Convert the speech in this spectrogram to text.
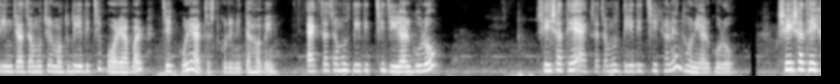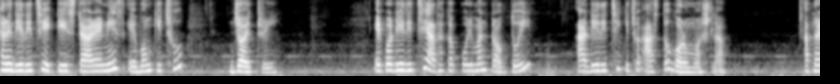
তিন চা চামচের মতো দিয়ে দিচ্ছি, পরে আবার চেক করে অ্যাডজাস্ট করে নিতে হবে। এক চা চামচ দিয়ে দিচ্ছি জিরার গুঁড়ো, সেই সাথে এক চা চামচ দিয়ে দিচ্ছি এখানে ধনিয়ার গুঁড়ো। সেই সাথে এখানে দিয়ে দিচ্ছি একটি স্টার এনিস এবং কিছু জয়ত্রী। এরপর দিয়ে দিচ্ছি আধা কাপ পরিমাণ টক দই আর দিয়ে দিচ্ছি কিছু আস্ত গরম মশলা। আপনার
